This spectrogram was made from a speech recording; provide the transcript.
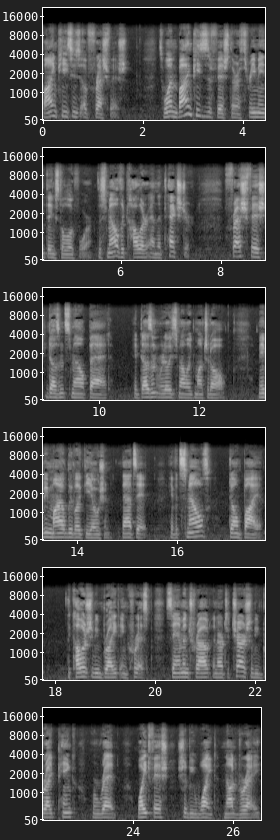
Buying pieces of fresh fish. So, when buying pieces of fish, there are three main things to look for the smell, the color, and the texture. Fresh fish doesn't smell bad. It doesn't really smell like much at all. Maybe mildly like the ocean. That's it. If it smells, don't buy it. The color should be bright and crisp. Salmon, trout, and Arctic char should be bright pink or red. Whitefish should be white, not gray.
